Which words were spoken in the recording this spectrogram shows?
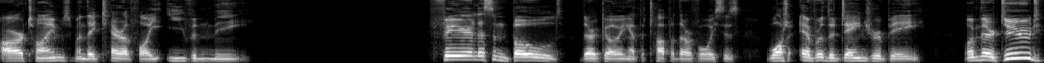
are times when they terrify even me. Fearless and bold, they're going at the top of their voices, whatever the danger be. I'm their dude,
